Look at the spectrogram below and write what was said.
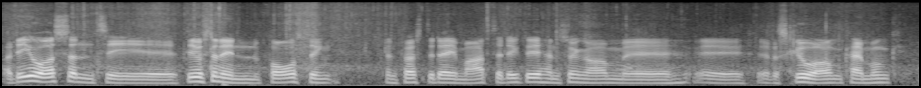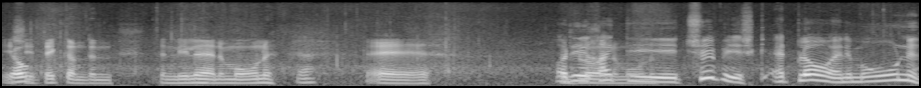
Og det er jo også sådan til, det er jo sådan en forårsting, den første dag i marts. Er det ikke det, han synger om, øh, øh, eller skriver om Kai Munk i jo. sit digt om den, den lille anemone? Ja. Øh, og det er rigtig anemone. typisk, at blå anemone,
